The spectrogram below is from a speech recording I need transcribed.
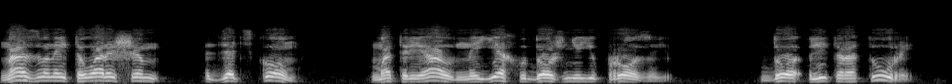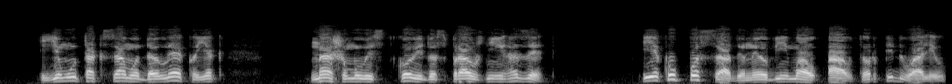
Названий товаришем дзядьком, матеріал не є художньою прозою. До літератури йому так само далеко, як нашому листкові до справжньої газети. І яку посаду не обіймав автор підвалів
